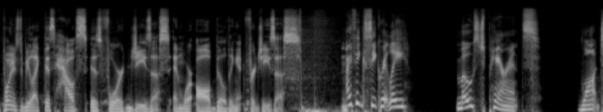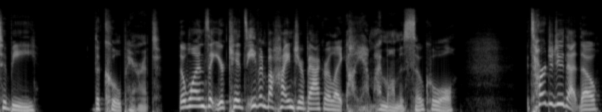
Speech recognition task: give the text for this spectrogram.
The point is to be like, this house is for Jesus and we're all building it for Jesus. I think secretly, most parents want to be the cool parent. The ones that your kids, even behind your back, are like, oh, yeah, my mom is so cool. It's hard to do that, though.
